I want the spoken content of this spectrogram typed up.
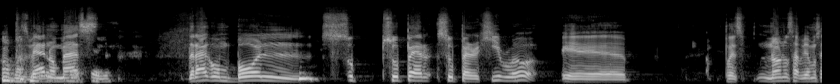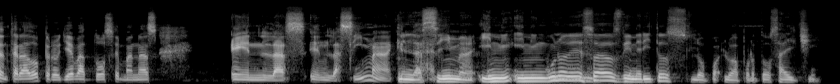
No, Pues mames, vea nomás. Dragon Ball Sup- Super Super Hero, eh, pues no nos habíamos enterado, pero lleva dos semanas en las en la cima. ¿Qué en la cima. Y, ni- y ninguno de esos dineritos lo, lo aportó Salchi.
